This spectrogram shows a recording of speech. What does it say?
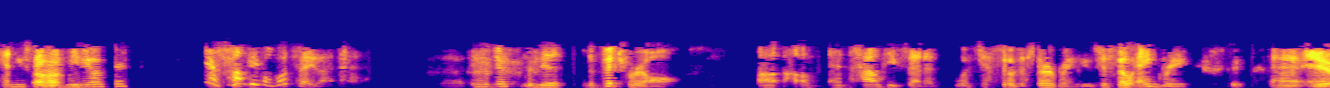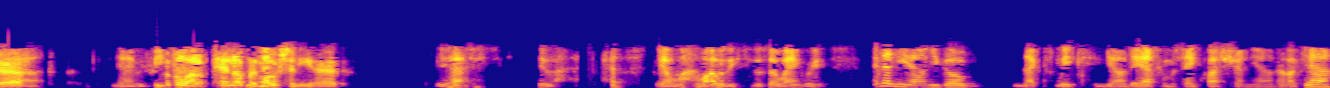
Can you say uh-huh. he's mediocre? Yeah, some people would say that. Uh, it was just the the vitriol uh, of and how he said it was just so disturbing. He was just so angry. Uh, and, yeah. Uh, yeah, That's a lot of pent up emotion he had. Yeah. yeah, why was he so angry? And then, you know, you go next week, you know, they ask him the same question, you know, they're like, yeah,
